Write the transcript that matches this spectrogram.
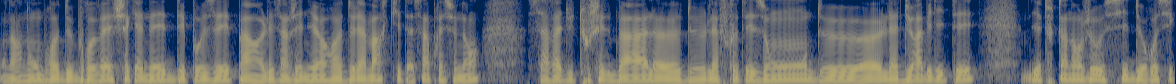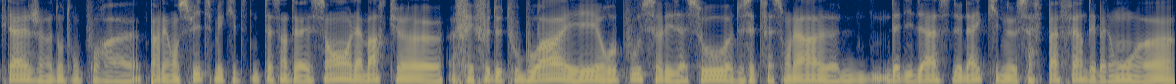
on a un nombre de brevets chaque année déposés par les ingénieurs de la marque qui est assez impressionnant. Ça va du toucher de balle, euh, de la flottaison, de euh, la durabilité. Il y a tout un enjeu aussi de recyclage dont on pourra parler ensuite, mais qui est assez intéressant. La marque euh, fait feu de tout bois et repousse les assauts de cette façon-là d'Adidas, de Nike qui ne savent pas faire des ballons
